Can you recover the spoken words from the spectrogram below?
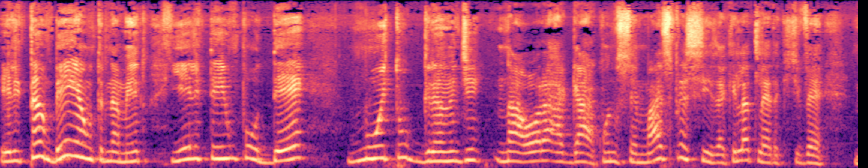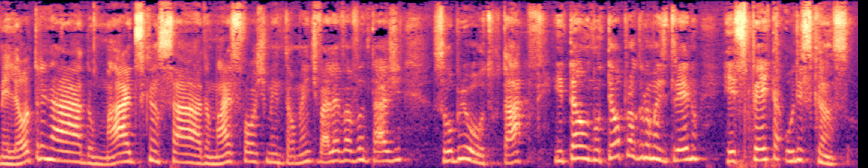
ele também é um treinamento e ele tem um poder muito grande na hora H, quando você mais precisa. Aquele atleta que estiver melhor treinado, mais descansado, mais forte mentalmente, vai levar vantagem sobre o outro, tá? Então, no teu programa de treino, respeita o descanso.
